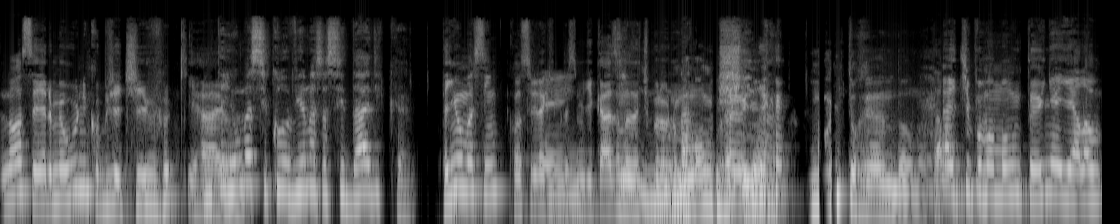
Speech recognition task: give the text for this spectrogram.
Nossa, era o meu único objetivo. Que Não raiva. tem uma ciclovia nessa cidade, cara. Tem uma sim, construída aqui Tem. por cima de casa, mas é tipo numa montanha. Muito random. Tá. É tipo uma montanha e ela,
